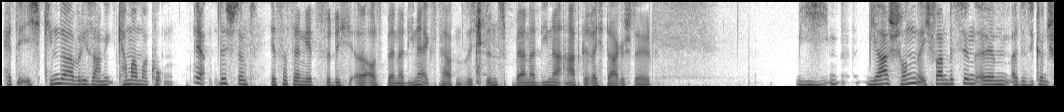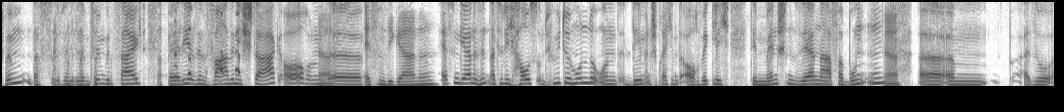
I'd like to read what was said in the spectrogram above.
hätte ich Kinder, würde ich sagen, kann man mal gucken. Ja, das stimmt. Ist das denn jetzt für dich äh, aus Bernardiner-Expertensicht? Sind Bernardiner artgerecht dargestellt? Ja, schon. Ich war ein bisschen, ähm, also sie können schwimmen, das wird im Film gezeigt. Bernardiner sind wahnsinnig stark auch und Ja. äh, Essen die gerne? essen gerne, sind natürlich Haus- und Hütehunde und dementsprechend auch wirklich dem Menschen sehr nah verbunden. Ja. Äh, ähm, also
